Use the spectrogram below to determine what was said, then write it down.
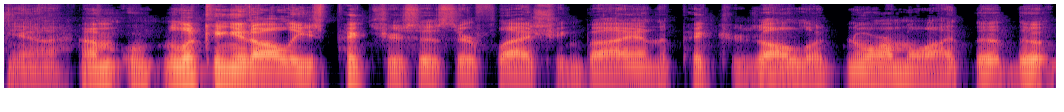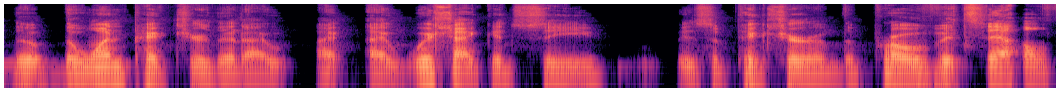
Yeah. I'm looking at all these pictures as they're flashing by, and the pictures all mm-hmm. look normal. I, the, the the the one picture that I, I I wish I could see is a picture of the probe itself.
